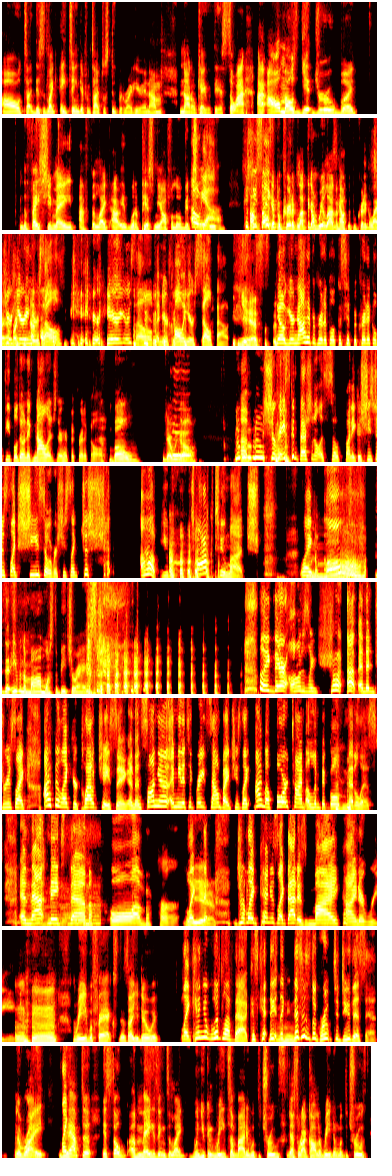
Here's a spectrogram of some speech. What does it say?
all this is like 18 different types of stupid right here and i'm not okay with this so i i almost get drew but the face she made i feel like I, it would have pissed me off a little bit Oh too. yeah. I'm so like, hypocritical i think i'm realizing how hypocritical i am you're right hearing now. yourself. you're hearing yourself and you're calling yourself out. yes No, you're not hypocritical because hypocritical people don't acknowledge they're hypocritical. boom there we go Bloop, Um, bloop. Sheree's confessional is so funny because she's just like she's over. She's like, just shut up. You talk too much. Like, the mom-. He said even the mom wants to beat your ass like they're all just like, shut up. And then Drew's like, I feel like you're clout chasing. And then Sanya, I mean, it's a great soundbite. She's like, I'm a four-time Olympic gold medalist, and that makes them love her. Like, yes like Kenya's like, that is my kind of read. hmm read with facts that's how you do it Like Kenya would love that because they, like, Mhm. this is the group to do this in. Right. Like- you have to, it's so amazing to like when you can read somebody with the truth. That's what I call it. Read them with the truth.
